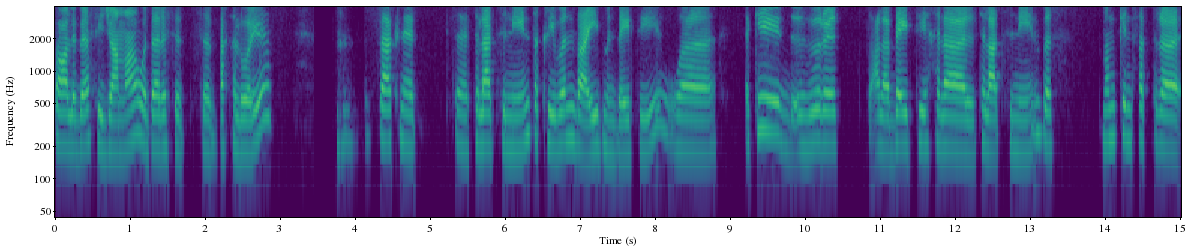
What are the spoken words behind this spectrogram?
طالبة في جامعة ودرست بكالوريوس ساكنة ثلاث سنين تقريبا بعيد من بيتي وأكيد زرت على بيتي خلال ثلاث سنين بس ممكن فترة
